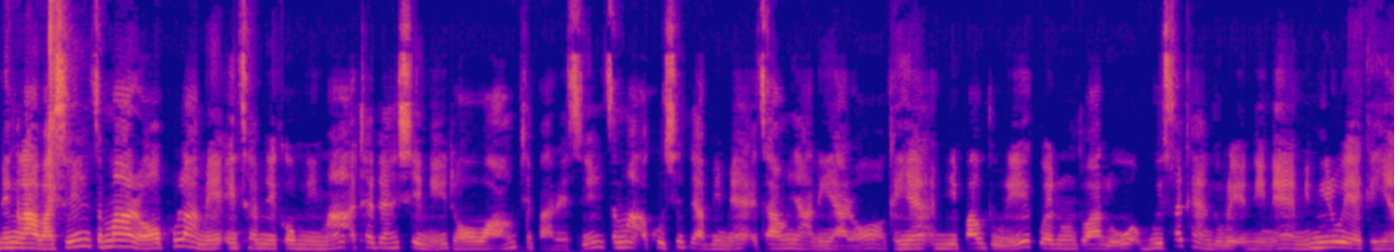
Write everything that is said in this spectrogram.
မင်္ဂလာပါရှင်ကျမတော့ဖူလာမင်းအင်ချမ်မြေကုမ္ပဏီမှာအထက်တန်းရှင်နေဒေါ်ဝအောင်ဖြစ်ပါတယ်ရှင်ကျမအခုရှင်းပြပေးမယ်အကြောင်းအရာလေးကတော့ဂယံအမြေပေါက်သူတွေကွယ်လွန်သွားလို့အမွေဆက်ခံသူတွေအနေနဲ့မိမိတို့ရဲ့ဂယံ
